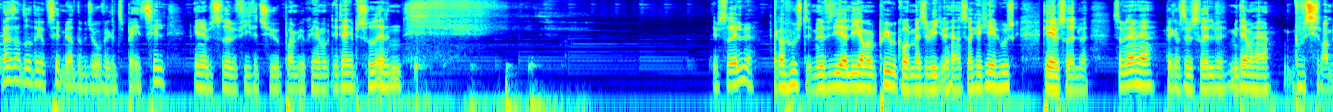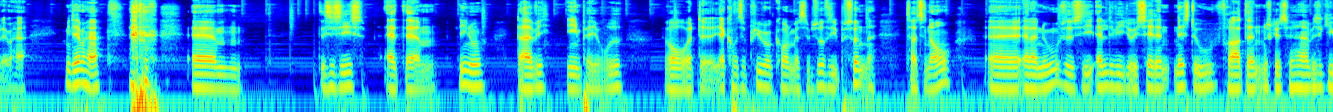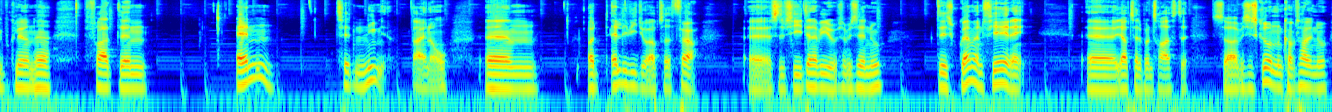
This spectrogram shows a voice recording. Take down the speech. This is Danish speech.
Hvad så, du ved, velkommen til mit andre video, velkommen tilbage til en episode af FIFA 20 Point View Camo. I dag episode er den... Episode 11. Jeg kan godt huske det, men det er fordi, jeg lige har pre-record en masse video her, så jeg kan ikke helt huske. Det er episode 11. Så mine damer her, velkommen til episode 11. Mine damer her. Hvorfor siger jeg så meget mine damer her? Mine damer her. um, øhm, det skal siges, at um, lige nu, der er vi i en periode, hvor at, uh, jeg kommer til at pre-record en masse episoder, fordi på søndag tager jeg til Norge øh, er der nu, så det vil sige alle de videoer I ser den næste uge fra den, nu skal jeg se her, hvis jeg kigger på kalenderen her, fra den 2. til den 9. der er en år. Øhm, og alle de videoer er optaget før. Øh, så det vil sige, den her video, som vi ser nu, det skulle gerne være en fjerde i dag. Øh, jeg optager det på den 30. Så hvis I skriver nogle kommentarer nu,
